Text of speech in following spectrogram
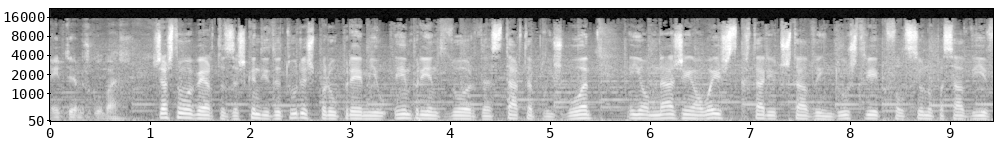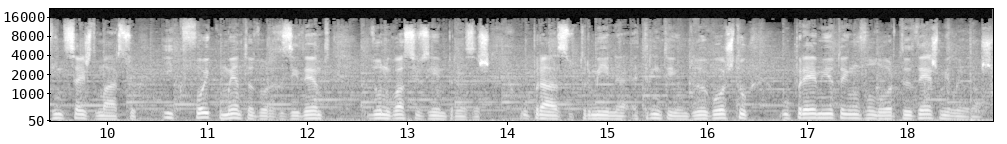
em termos globais. Já estão abertas as candidaturas para o Prémio Empreendedor da Startup Lisboa, em homenagem ao ex-secretário de Estado da Indústria que faleceu no passado dia 26 de março e que foi comentador residente do Negócios e Empresas. O prazo termina a 31 de agosto. O prémio tem um valor de 10 mil euros.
